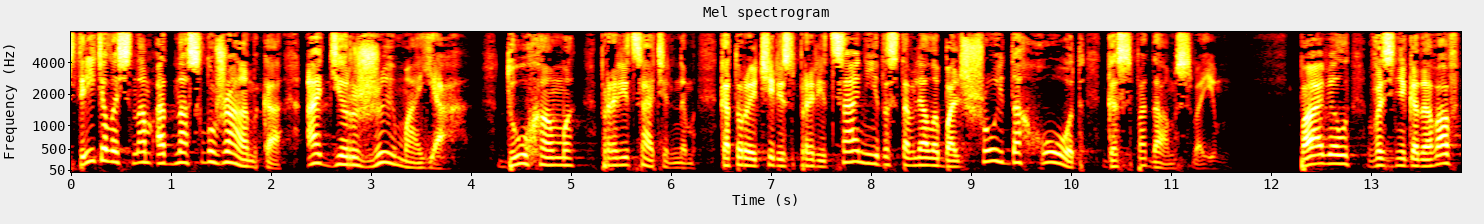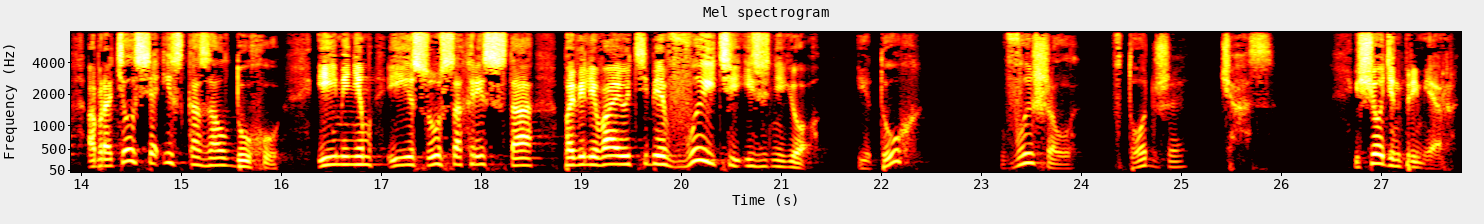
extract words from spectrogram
встретилась нам одна служанка, одержимая духом прорицательным, которая через прорицание доставляла большой доход господам своим. Павел, вознегодовав, обратился и сказал духу, «Именем Иисуса Христа повелеваю тебе выйти из нее». И дух вышел в тот же час. Еще один пример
